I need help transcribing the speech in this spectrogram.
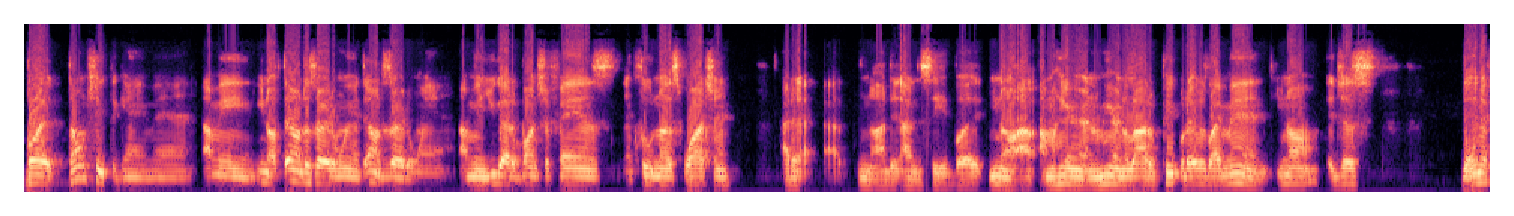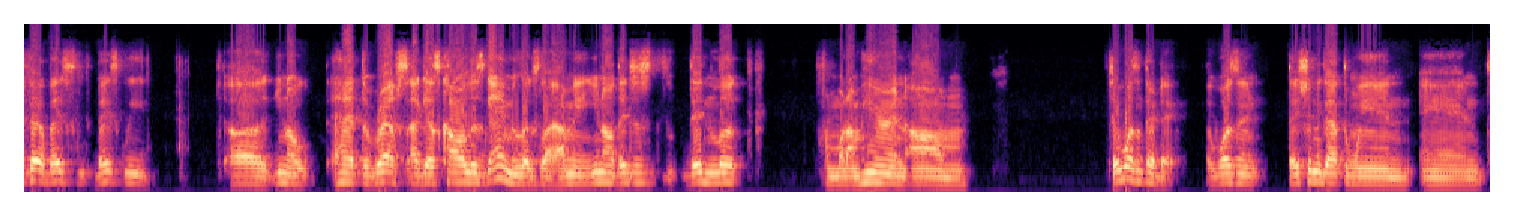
But don't cheat the game, man. I mean, you know, if they don't deserve to win, they don't deserve to win. I mean, you got a bunch of fans, including us, watching. I didn't, I, you know, I didn't, I didn't see it, but you know, I, I'm hearing, I'm hearing a lot of people that was like, man, you know, it just the NFL basically, basically, uh, you know, had the refs, I guess, call this game. It looks like, I mean, you know, they just didn't look, from what I'm hearing, um, it wasn't their day. It wasn't. They shouldn't have got the win, and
